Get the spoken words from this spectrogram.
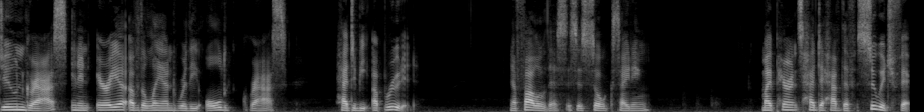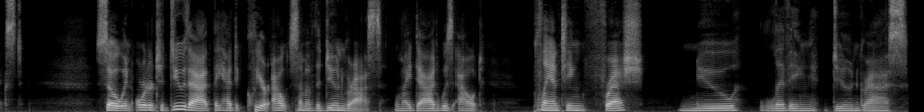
dune grass in an area of the land where the old grass had to be uprooted. Now, follow this. This is so exciting. My parents had to have the sewage fixed. So, in order to do that, they had to clear out some of the dune grass. My dad was out planting fresh, new, living dune grass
